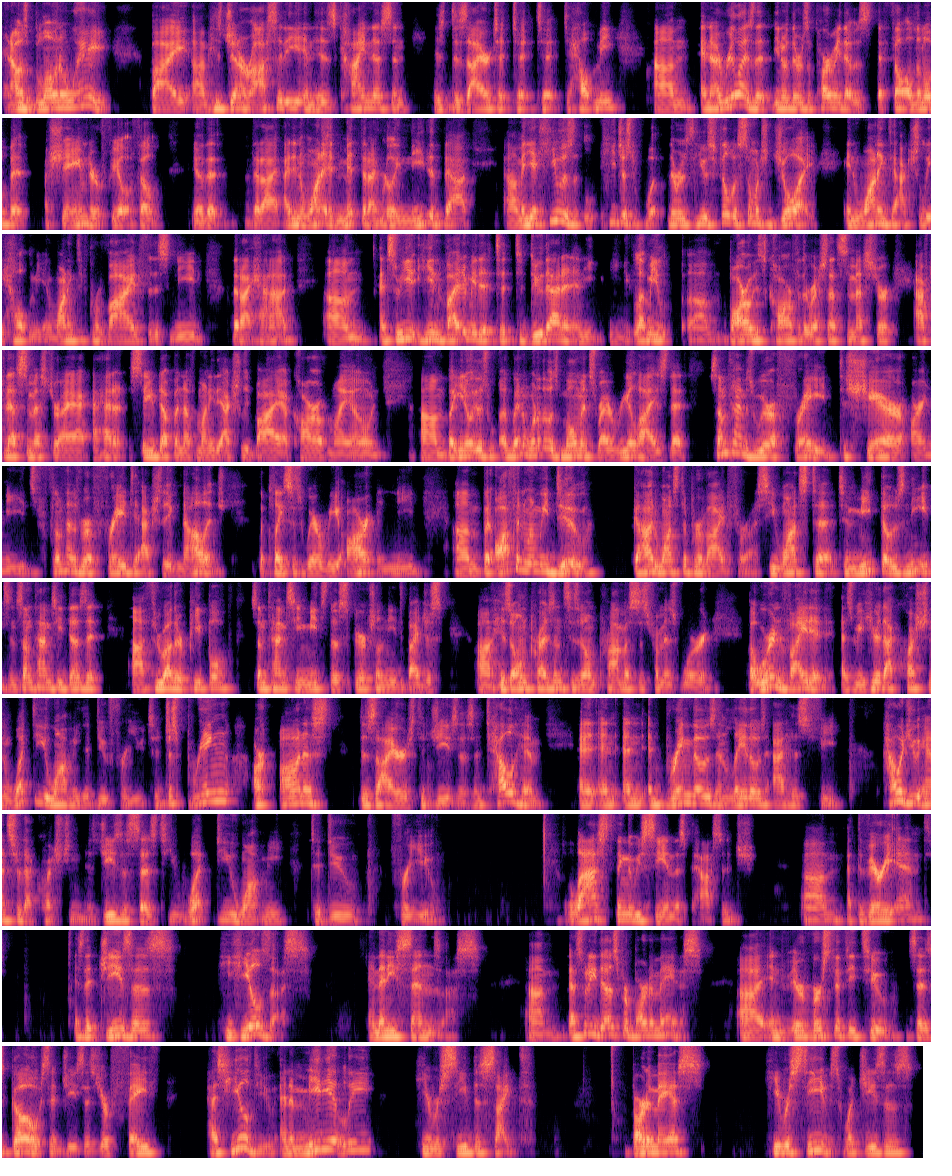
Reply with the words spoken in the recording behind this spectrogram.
And I was blown away by um, his generosity and his kindness and his desire to to to, to help me. Um, and I realized that you know there was a part of me that was that felt a little bit ashamed or feel felt you know that that I, I didn't want to admit that I really needed that. Um, and yet he was he just there was he was filled with so much joy in wanting to actually help me and wanting to provide for this need that I had. Um, and so he he invited me to to, to do that, and, and he, he, let me um, borrow his car for the rest of that semester. After that semester, I, I had saved up enough money to actually buy a car of my own. Um, but you know, it was one of those moments where I realized that sometimes we're afraid to share our needs. Sometimes we're afraid to actually acknowledge the places where we are in need. Um, but often when we do, God wants to provide for us. He wants to to meet those needs, and sometimes He does it uh, through other people. Sometimes He meets those spiritual needs by just uh, his own presence, his own promises from his word. But we're invited as we hear that question, what do you want me to do for you? To just bring our honest desires to Jesus and tell him and, and, and, and bring those and lay those at his feet. How would you answer that question as Jesus says to you, What do you want me to do for you? The last thing that we see in this passage um, at the very end is that Jesus, he heals us and then he sends us. Um, that's what he does for Bartimaeus. Uh, in verse 52, it says, Go, said Jesus, your faith has healed you. And immediately he received a sight. Bartimaeus, he receives what Jesus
